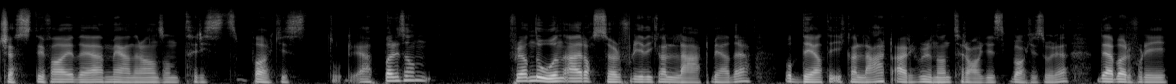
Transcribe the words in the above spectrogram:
justify det jeg mener av en sånn trist bakhistorie historie. Bare sånn Fordi at noen er rasshøl fordi de ikke har lært bedre. Og det at de ikke har lært, er ikke pga. en tragisk bakhistorie. Det er bare fordi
